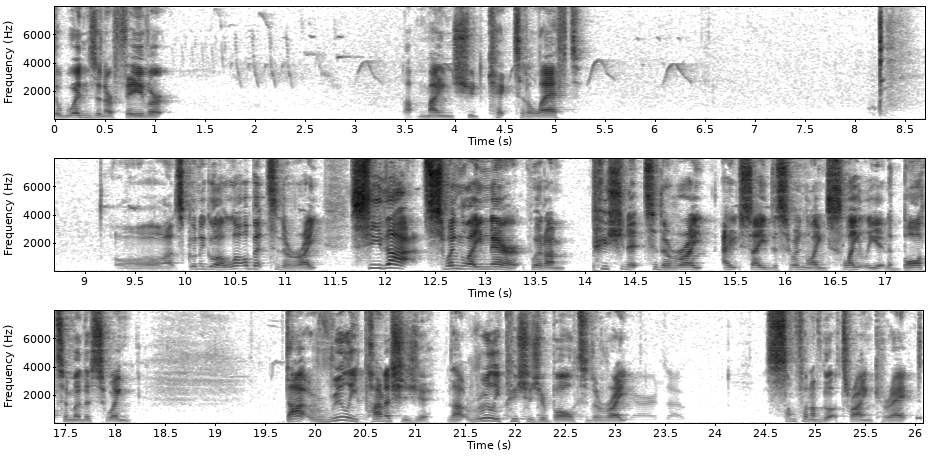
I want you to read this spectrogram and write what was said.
the wind's in our favour. That mine should kick to the left. Oh, that's going to go a little bit to the right. See that swing line there where I'm pushing it to the right outside the swing line slightly at the bottom of the swing. That really punishes you. That really pushes your ball to the right. Something I've got to try and correct.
